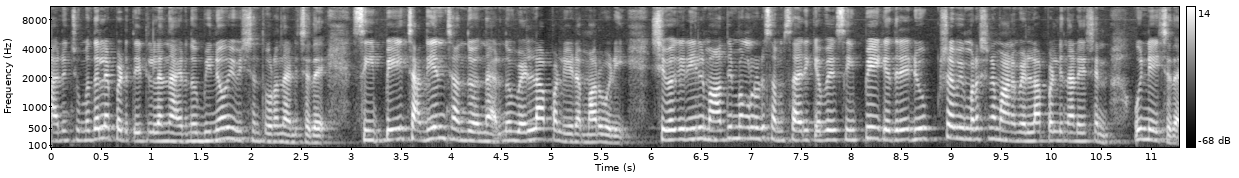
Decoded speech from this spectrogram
ആരും ചുമതലപ്പെടുത്തിയിട്ടില്ലെന്നായിരുന്നു ബിനോയ് വിശ്വൻ തുറന്നടിച്ചത്. സി പി ഐ ചതിയൻ ചന്തു എന്നായിരുന്നു വെള്ളാപ്പള്ളിയുടെ മറുപടി. ശിവഗിരിയിൽ മാധ്യമങ്ങളോട് സംസാരിക്കവേ സി പി ഐക്കെതിരെ രൂക്ഷ വിമർശനമാണ് വെള്ളാപ്പള്ളി നടേശൻ ഉന്നയിച്ചത്.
